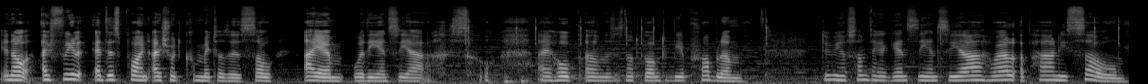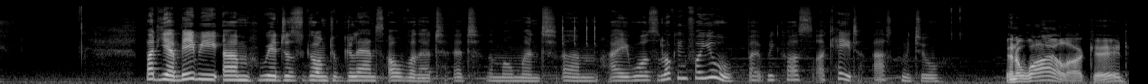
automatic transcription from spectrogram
you know, I feel at this point I should commit to this, so I am with the NCR. So I hope um, this is not going to be a problem. Do we have something against the NCR? Well, apparently so. But yeah, maybe um, we're just going to glance over that at the moment. Um, I was looking for you, but because Arcade asked me to. Been a while, Arcade.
